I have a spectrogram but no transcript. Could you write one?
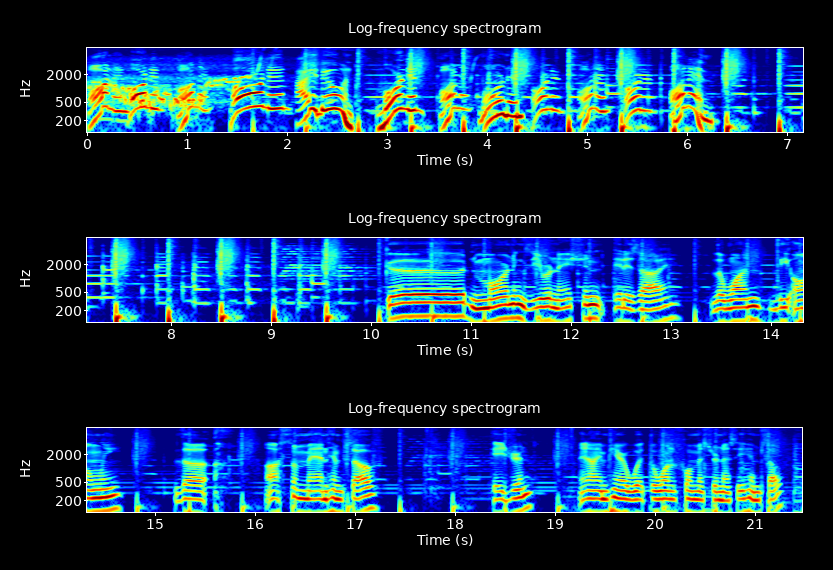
Morning, Morning. morning. Morning. How you doing? Morning. Morning, Morning. Morning. morning, Morning. morning. Good morning, Zebra Nation. It is I, the one, the only, the awesome man himself, Adrian, and I'm here with the wonderful Mr. Nesi himself.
